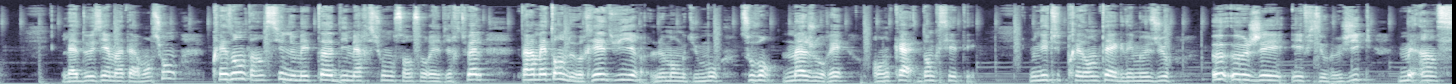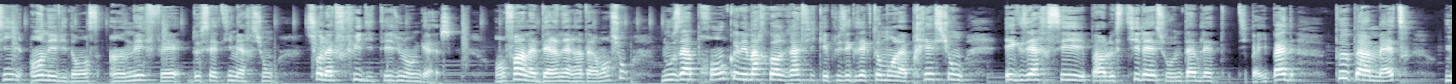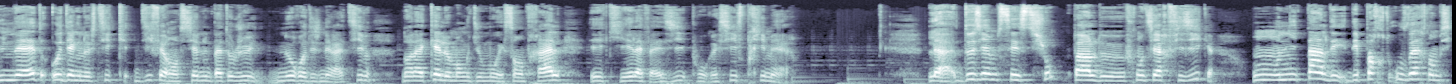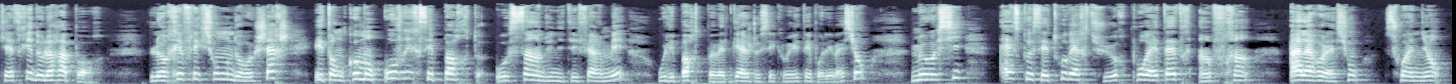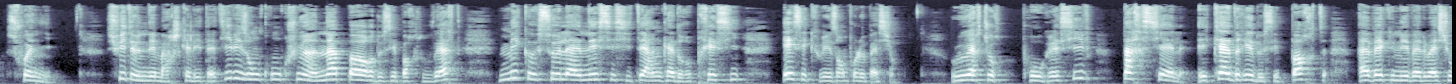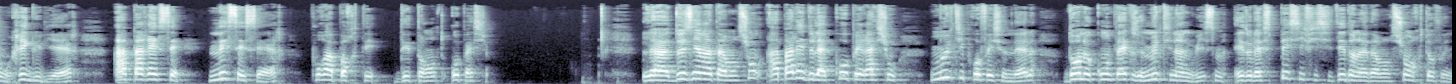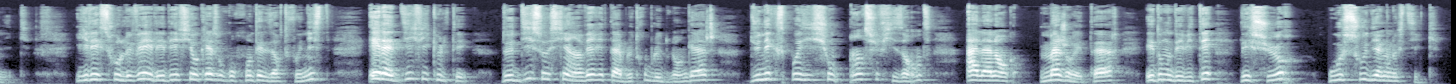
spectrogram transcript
La deuxième intervention présente ainsi une méthode d'immersion sensorielle virtuelle permettant de réduire le manque du mot, souvent majoré en cas d'anxiété. Une étude présentée avec des mesures EEG et physiologiques met ainsi en évidence un effet de cette immersion sur la fluidité du langage. Enfin, la dernière intervention nous apprend que les marqueurs graphiques et plus exactement la pression exercée par le stylet sur une tablette type iPad peut permettre une aide au diagnostic différentiel d'une pathologie neurodégénérative dans laquelle le manque du mot est central et qui est l'aphasie progressive primaire. La deuxième session parle de frontières physiques. On y parle des, des portes ouvertes en psychiatrie et de leur rapport. Leur réflexion de recherche étant comment ouvrir ces portes au sein d'unités fermées, où les portes peuvent être gages de sécurité pour les patients, mais aussi est-ce que cette ouverture pourrait être un frein à la relation soignant-soigné? Suite à une démarche qualitative, ils ont conclu un apport de ces portes ouvertes, mais que cela nécessitait un cadre précis et sécurisant pour le patient. L'ouverture progressive partielle et cadrée de ces portes avec une évaluation régulière apparaissait nécessaire pour apporter détente aux patients. La deuxième intervention a parlé de la coopération multiprofessionnelle dans le contexte de multilinguisme et de la spécificité dans l'intervention orthophonique. Il est soulevé les défis auxquels sont confrontés les orthophonistes et la difficulté de dissocier un véritable trouble du langage d'une exposition insuffisante à la langue majoritaire et donc d'éviter les sur- ou sous-diagnostics.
